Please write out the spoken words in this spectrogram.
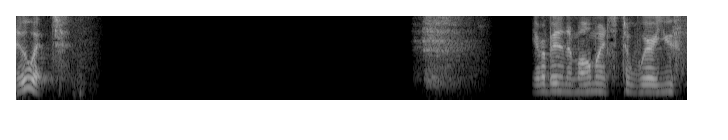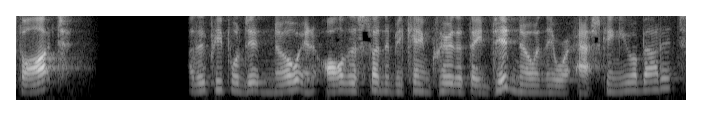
knew it. You ever been in a moment to where you thought other people didn't know, and all of a sudden it became clear that they did know and they were asking you about it?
